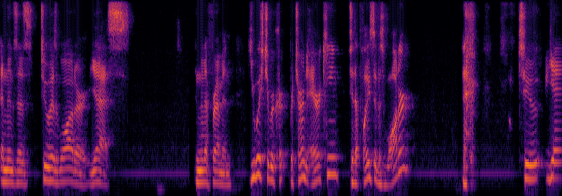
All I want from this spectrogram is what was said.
and then says, To his water, yes. And then the Fremen, You wish to rec- return to Arrakeen to the place of his water? to, yeah,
